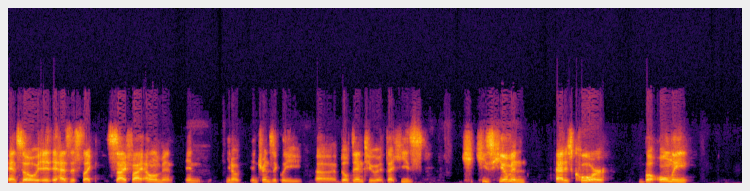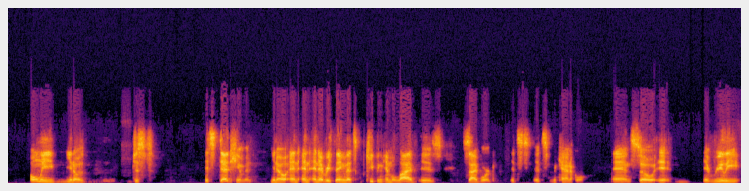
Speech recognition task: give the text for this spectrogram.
And so it, it has this like sci-fi element in you know intrinsically uh, built into it that he's he- he's human at his core but only only you know just it's dead human you know? And and and everything that's keeping him alive is cyborg. It's it's mechanical. And so it it really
